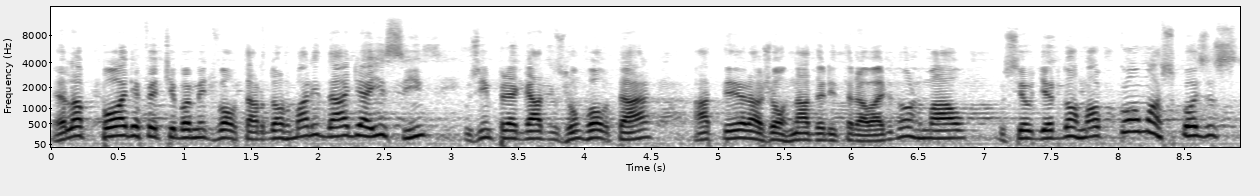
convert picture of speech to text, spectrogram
ela pode efetivamente voltar à normalidade, aí sim os empregados vão voltar a ter a jornada de trabalho normal, o seu dinheiro normal, como as coisas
